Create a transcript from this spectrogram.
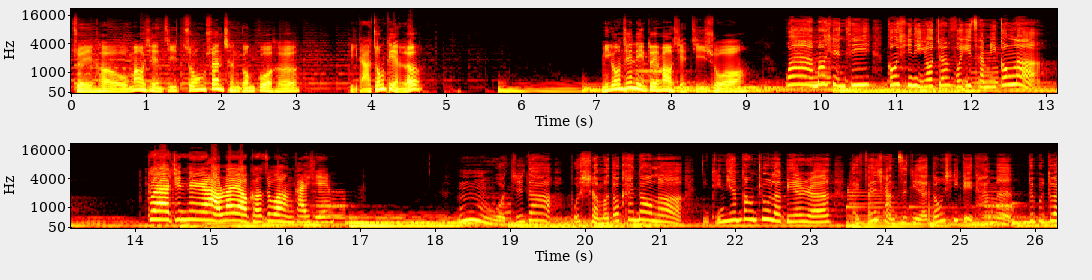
最后，冒险鸡总算成功过河，抵达终点了。迷宫精灵对冒险鸡说：“哇，冒险鸡，恭喜你又征服一层迷宫了！”对啊，今天也好累哦，可是我很开心。嗯，我知道，我什么都看到了。你今天帮助了别人，还分享自己的东西给他们，对不对？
